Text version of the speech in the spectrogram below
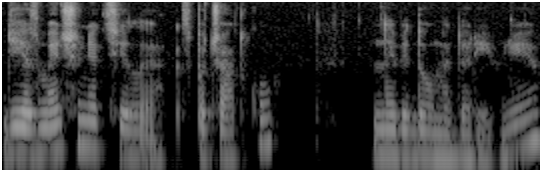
Дія зменшення ціле спочатку невідоме дорівнює.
